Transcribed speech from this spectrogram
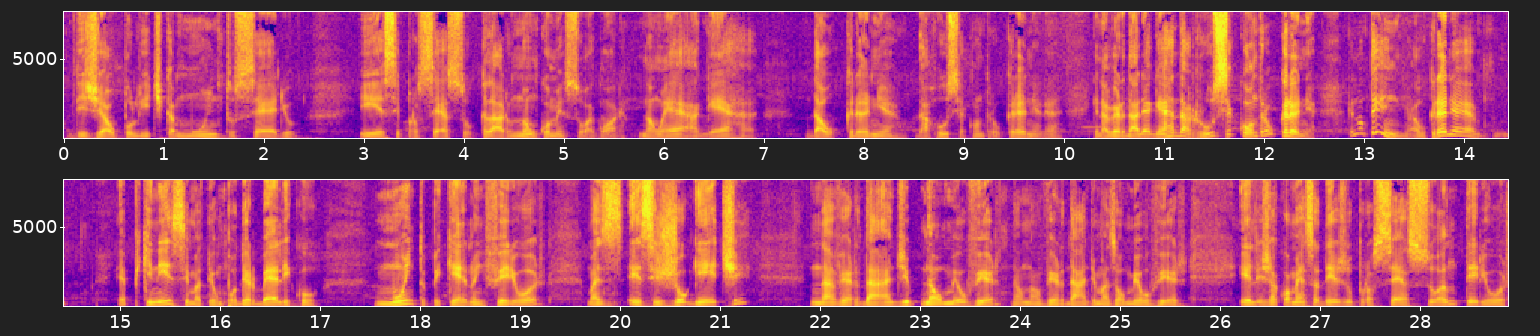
de geopolítica muito sério e esse processo, claro, não começou agora. Não é a guerra da Ucrânia, da Rússia contra a Ucrânia, né? Que na verdade é a guerra da Rússia contra a Ucrânia. Que não tem, a Ucrânia é, é pequeníssima, tem um poder bélico muito pequeno, inferior, mas esse joguete, na verdade, não, ao meu ver, não na verdade, mas ao meu ver, ele já começa desde o processo anterior,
